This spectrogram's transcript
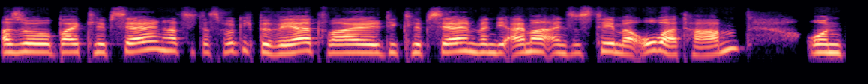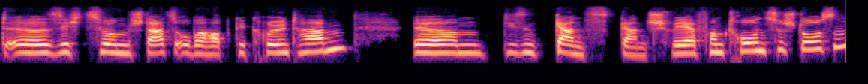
Also bei Klebsiellen hat sich das wirklich bewährt, weil die Klebsiellen, wenn die einmal ein System erobert haben und äh, sich zum Staatsoberhaupt gekrönt haben, ähm, die sind ganz, ganz schwer vom Thron zu stoßen,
